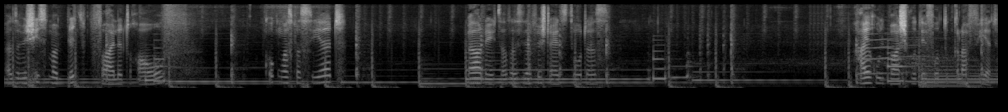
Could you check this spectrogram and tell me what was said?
Also wir schießen mal Blitzpfeile drauf. Gucken, was passiert. Ja, nichts, also dass dieser Fisch da jetzt tot ist. Hyrule Barsch wurde fotografiert.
